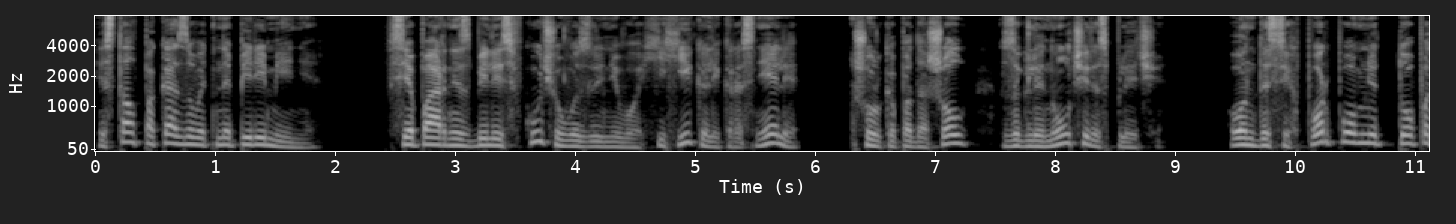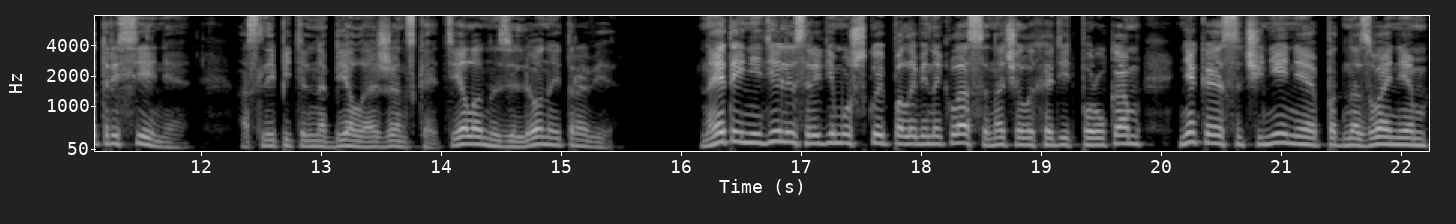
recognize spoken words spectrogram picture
и стал показывать на перемене. Все парни сбились в кучу возле него, хихикали, краснели. Шурка подошел, заглянул через плечи. Он до сих пор помнит то потрясение — ослепительно белое женское тело на зеленой траве. На этой неделе среди мужской половины класса начало ходить по рукам некое сочинение под названием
